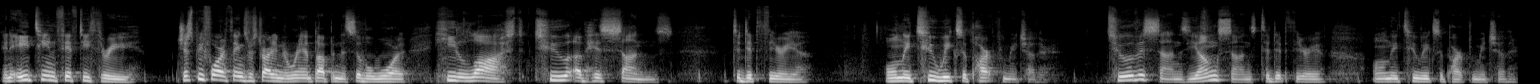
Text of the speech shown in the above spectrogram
In 1853, just before things were starting to ramp up in the Civil War, he lost two of his sons to diphtheria, only two weeks apart from each other. Two of his sons, young sons, to diphtheria, only two weeks apart from each other.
